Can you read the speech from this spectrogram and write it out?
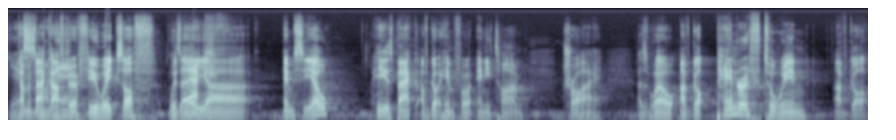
Yes, coming back after man. a few weeks off with He's a uh, MCL. He is back. I've got him for any time try as well. I've got Penrith to win. I've got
